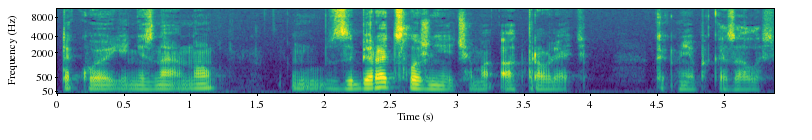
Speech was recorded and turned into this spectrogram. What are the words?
такое, я не знаю, но забирать сложнее, чем отправлять, как мне показалось.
